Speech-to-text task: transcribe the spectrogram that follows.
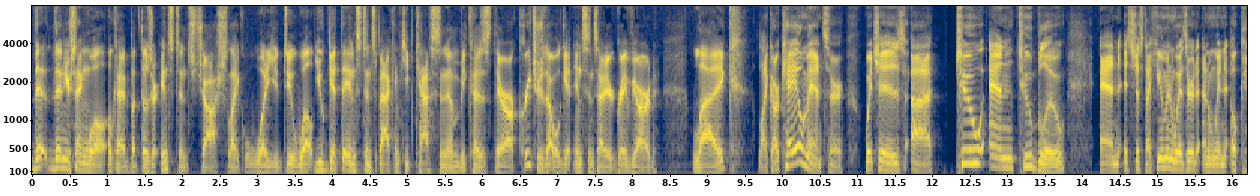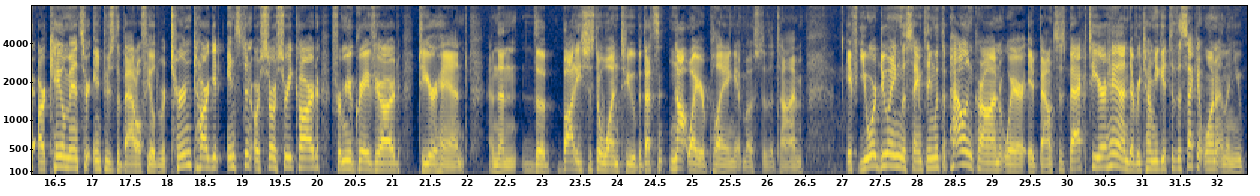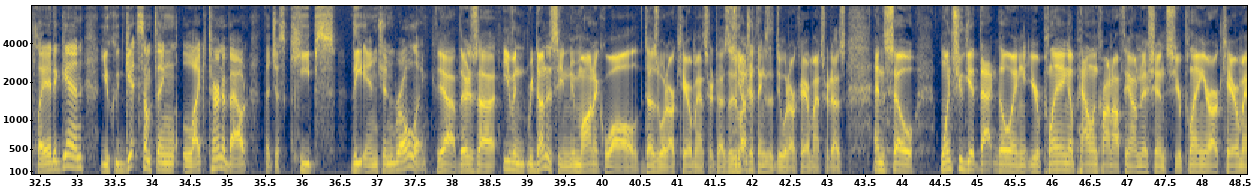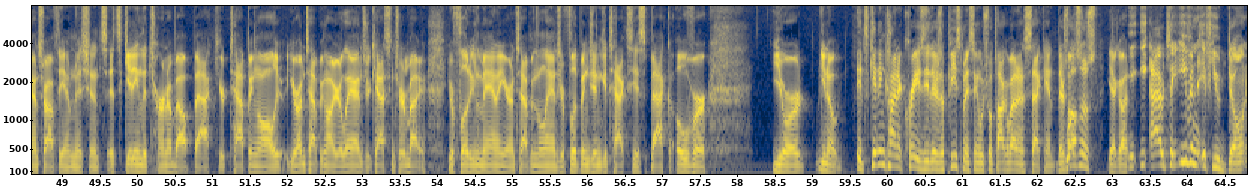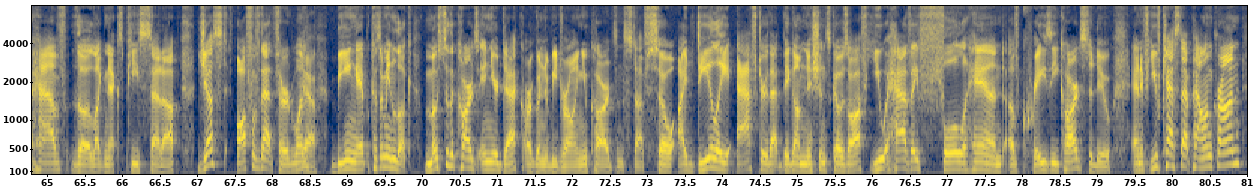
th- then you're saying, well, okay, but those are instants, Josh. Like, what do you do? Well, you get the instants back and keep casting them because there are creatures that will get instants out of your graveyard, like like Archaeomancer, which is uh, two and two blue, and it's just a human wizard. And when Archaeomancer enters the battlefield, return target instant or sorcery card from your graveyard to your hand. And then the body's just a one-two, but that's not why you're playing it most of the time. If you're doing the same thing with the Palinchron, where it bounces back to your hand every time you get to the second one, and then you play it again, you could get something like Turnabout that just keeps the engine rolling. Yeah, there's uh, even redundancy. Mnemonic Wall does what Archaeomancer does. There's a Yep. bunch of things that do what Archaeomancer does. And so once you get that going, you're playing a Palinchron off the Omniscience. You're playing your Archaeomancer off the Omniscience. It's getting the turnabout back. You're tapping all. You're untapping all your lands. You're casting turnabout. You're floating the mana. You're untapping the lands. You're flipping Jin Gitaxias back over. You're, you know, it's getting kind of crazy. There's a piece missing, which we'll talk about in a second. There's also, yeah, go ahead. i would say even if you don't have the like next piece set up, just off of that third one, Yeah. being able because I mean, look, most of the cards in your deck are going to be drawing you cards and stuff. So ideally, after that big omniscience goes off, you have a full hand of crazy cards to do. And if you've cast that Palinchron,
